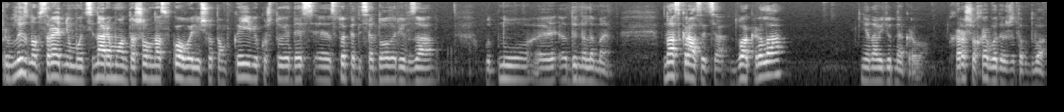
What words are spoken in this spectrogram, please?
Приблизно в середньому ціна ремонту, що в нас в Ковалі, що там в Києві, коштує десь е, 150 доларів за одну, е, один елемент. У нас краситься два крила. Ні, навіть одне крило. Хорошо, хай буде вже там два.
